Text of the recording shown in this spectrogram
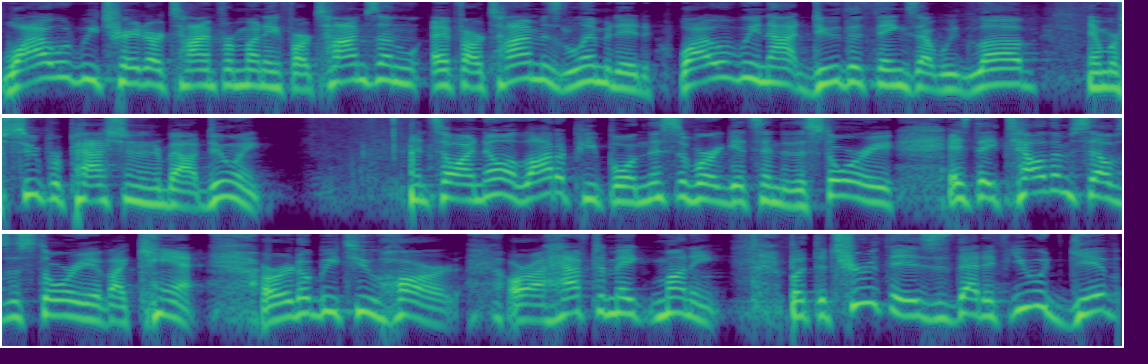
why would we trade our time for money? If our time's un- if our time is limited, why would we not do the things that we love and we're super passionate about doing? And so I know a lot of people, and this is where it gets into the story, is they tell themselves the story of I can't, or it'll be too hard, or I have to make money. But the truth is, is that if you would give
